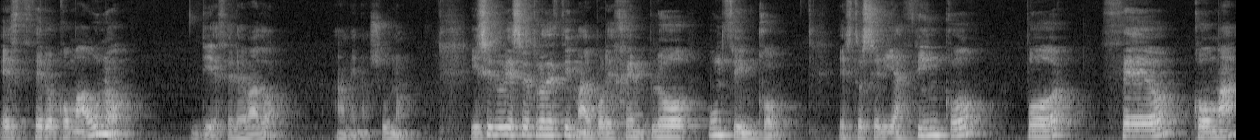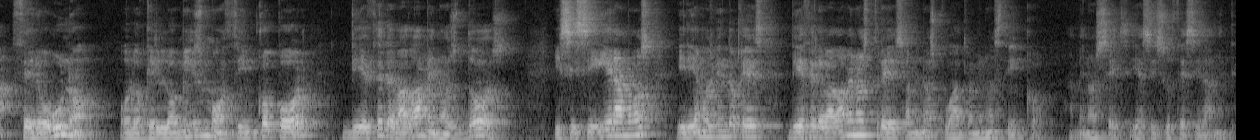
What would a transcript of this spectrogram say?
es 0,1? 10 elevado a menos 1. Y si tuviese otro decimal, por ejemplo, un 5, esto sería 5 por 0,01 o lo que es lo mismo 5 por 10 elevado a menos 2. Y si siguiéramos, iríamos viendo que es 10 elevado a menos 3, a menos 4, a menos 5, a menos 6 y así sucesivamente.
